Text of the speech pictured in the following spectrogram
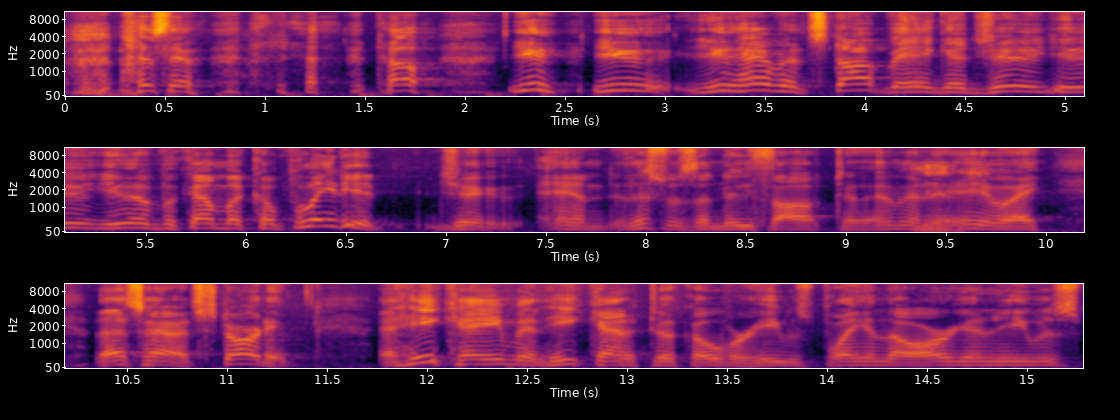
I said, no, you, you, you haven't stopped being a Jew. You, you have become a completed Jew. And this was a new thought to him. And yes. anyway, that's how it started. And he came and he kind of took over. He was playing the organ. He was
